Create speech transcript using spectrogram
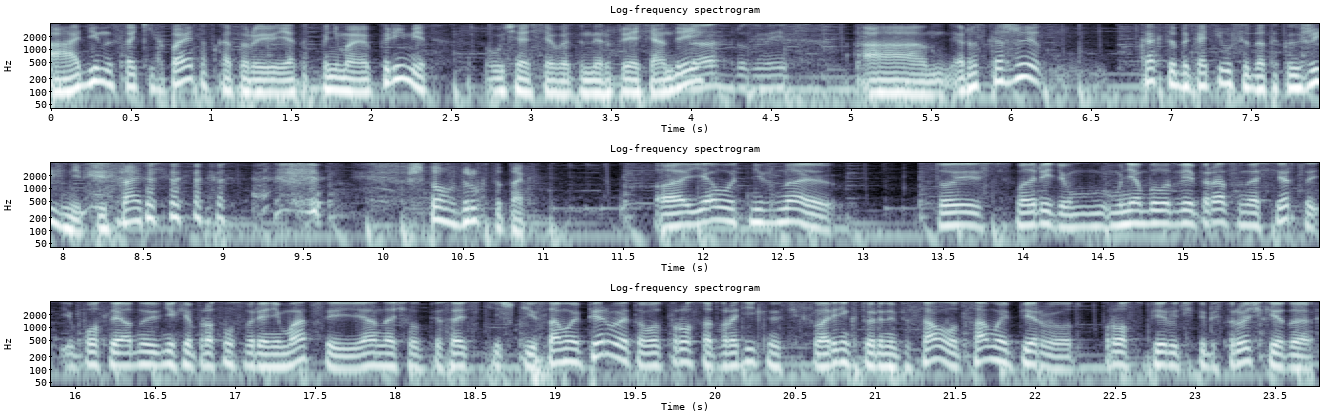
а один из таких поэтов, который, я так понимаю, примет участие в этом мероприятии, Андрей. Да, разумеется. А, расскажи, как ты докатился до такой жизни, писать? Что вдруг-то так? А я вот не знаю. То есть, смотрите, у меня было две операции на сердце, и после одной из них я проснулся в реанимации, и я начал писать стишки. Самое первое, это вот просто отвратительное стихотворение, которое я написал. Вот самое первое, вот просто первые четыре строчки, это,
